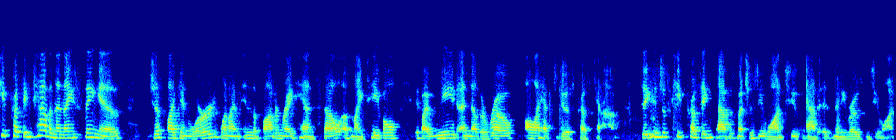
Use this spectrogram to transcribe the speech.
keep pressing tab, and the nice thing is, just like in Word, when I'm in the bottom right-hand cell of my table, if I need another row, all I have to do is press tab. So you can just keep pressing tab as much as you want to add as many rows as you want.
